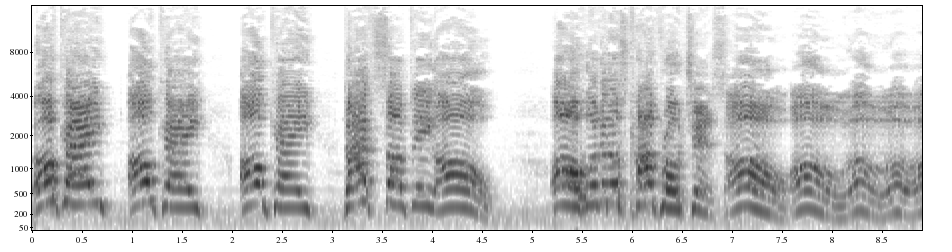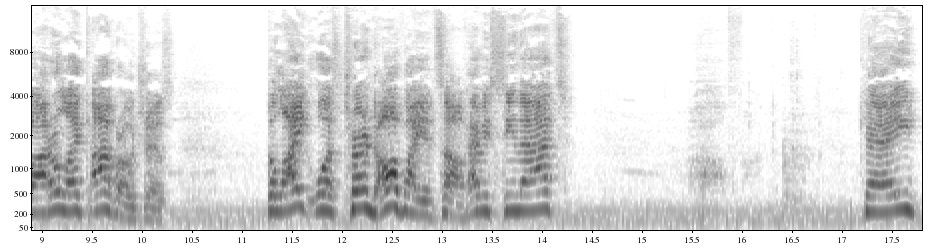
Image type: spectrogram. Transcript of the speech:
Okay! Okay! Okay! That's something! Oh! Oh, look at those cockroaches! Oh! Oh! Oh! Oh! oh I don't like cockroaches. The light was turned off by itself. Have you seen that? Oh, okay.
